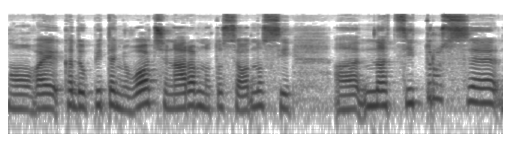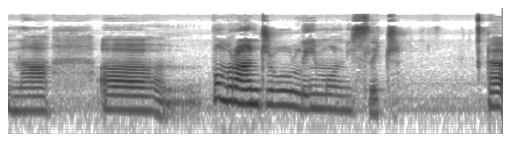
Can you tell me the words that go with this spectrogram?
Ovaj, kada je u pitanju voće, naravno to se odnosi na citruse, na a, pomoranđu, limun i slično. E,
